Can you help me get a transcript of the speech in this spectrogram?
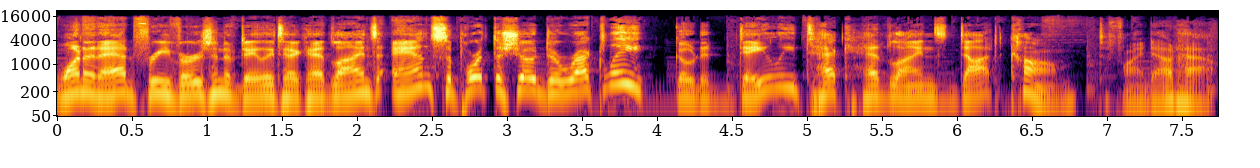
Want an ad free version of Daily Tech Headlines and support the show directly? Go to dailytechheadlines.com to find out how.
